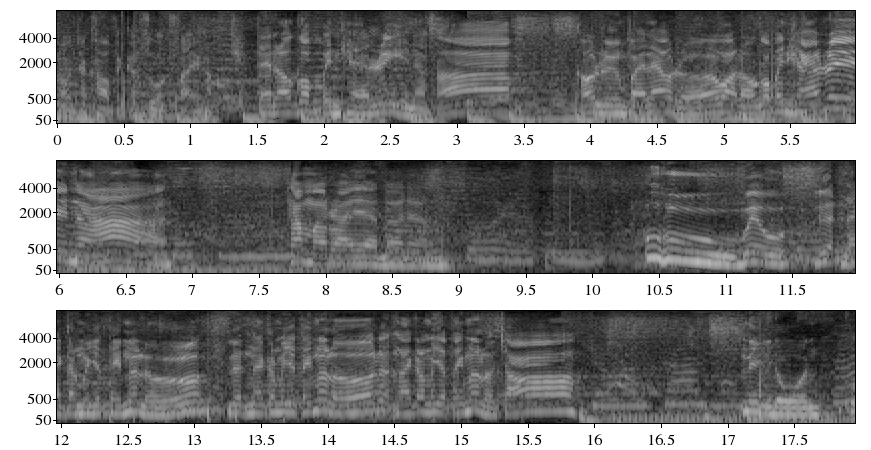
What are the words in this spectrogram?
เราจะเข้าไปกระซวกใส่ครับ แต่เราก็เป็นแครี่นะครับ เขาลืมไปแล้วเหรอว่าเราก็เป็นแครี่นะทำอะไรอะบาดัง อู้หูเวลเลือดนายกันมันจะเต็มแล้วเหรอเลือดนายกันมันจะเต็มแล้วเหรอเลือดนายกันมันจะเต็มแล้วเหรอจ้านี่โดนก็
